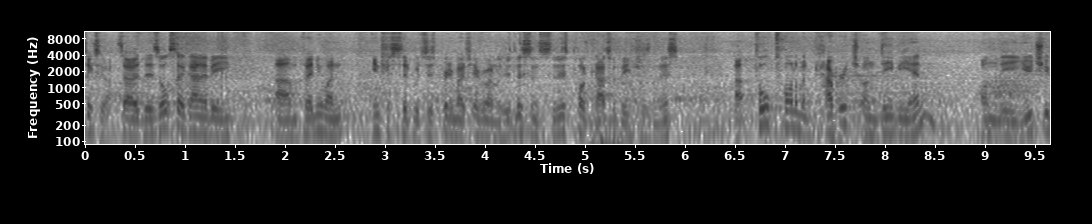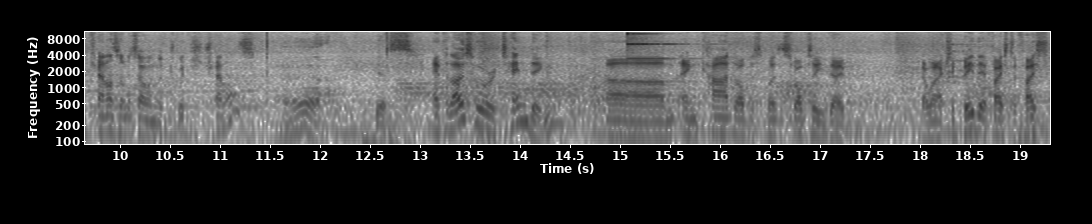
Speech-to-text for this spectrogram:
Dixicon. So there's also going to be, um, for anyone interested, which is pretty much everyone who listens to this podcast would be interested in this, uh, full tournament coverage on DBN, on the YouTube channels and also on the Twitch channels. Ah, yes. And for those who are attending um, and can't, obviously, obviously they, they won't actually be there face to face,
